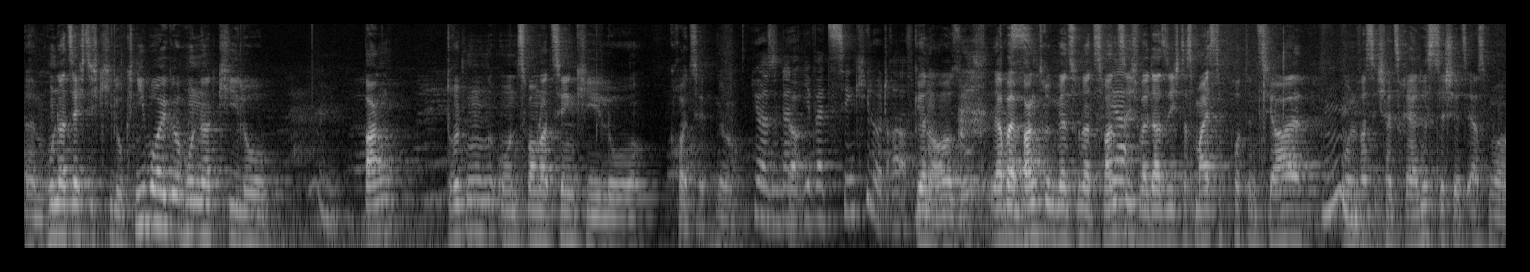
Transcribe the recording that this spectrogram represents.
160 ähm, Kilo Kniebeuge, 100 Kilo Bank drücken und 210 Kilo Kreuzheben, genau. Ja, sind dann Ja. jeweils 10 Kilo drauf. ne? Genau, so. Ja, beim Bankdrücken wären es 120, Ja. weil da sehe ich das meiste Potenzial und was ich als realistisch jetzt erstmal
